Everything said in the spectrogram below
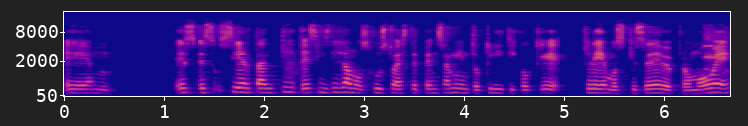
em, es, es, cierta antítesis, digamos, justo a este pensamiento crítico que creemos que se debe promover,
